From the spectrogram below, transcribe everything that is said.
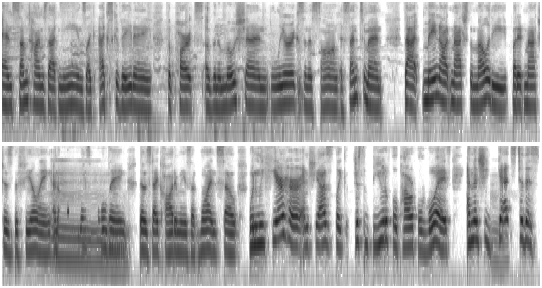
And sometimes that means like excavating the parts of an emotion, lyrics in a song, a sentiment that may not match the melody, but it matches the feeling and always holding those dichotomies at once. So when we hear her and she has like just a beautiful, powerful voice, and then she Mm. gets to this.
